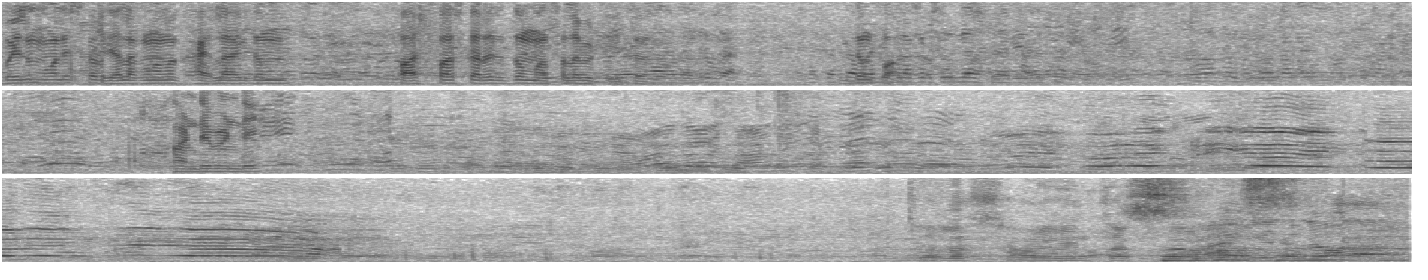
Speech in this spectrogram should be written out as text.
बैल मला सगळ्याला खायला एकदम पाच पाच करायचा मसाला भेटतो एकदम fast. अंडे बिंडे. सर्व सन्मान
